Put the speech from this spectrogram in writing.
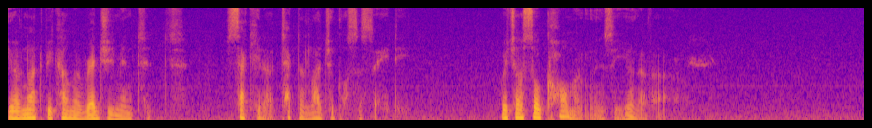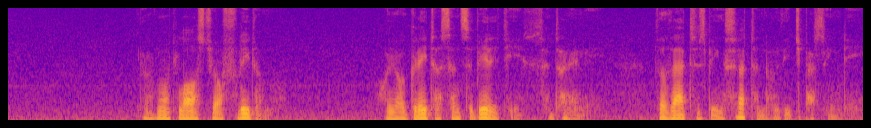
You have not become a regimented, secular, technological society, which are so common in the universe. You have not lost your freedom or your greater sensibilities entirely, though that is being threatened with each passing day.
